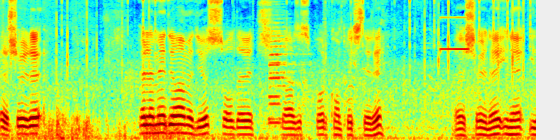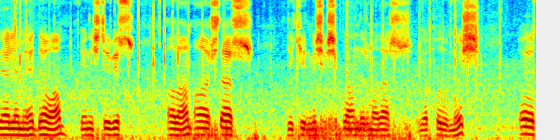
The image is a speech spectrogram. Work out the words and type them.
Evet şöyle ilerlemeye devam ediyoruz. Solda evet bazı spor kompleksleri. Evet şöyle yine ilerlemeye devam. Genişçe bir alan. Ağaçlar dikilmiş, ışıklandırmalar yapılmış. Evet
